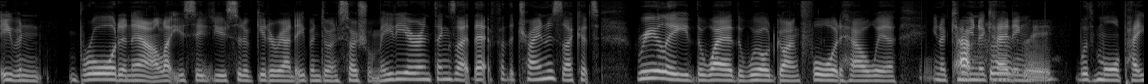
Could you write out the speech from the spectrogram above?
even broader now. Like you said, you sort of get around even doing social media and things like that for the trainers. Like it's really the way of the world going forward. How we're you know communicating Absolutely. with more pa-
